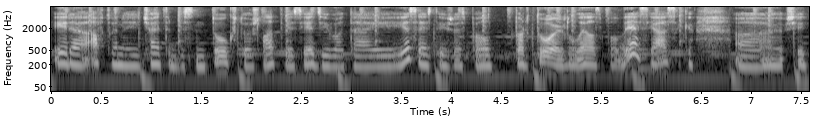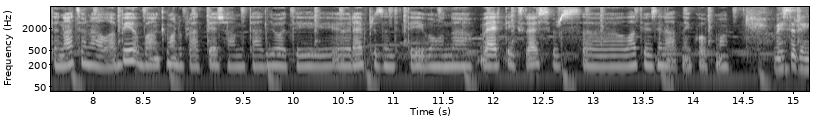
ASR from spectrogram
ir uh, aptuveni 40 tūkstoši Latvijas iedzīvotāji iesaistījušies. Par, par to ir liels paldies. Jāsaka, uh, šī Nacionālā biobanka, manuprāt, tiešām ir tāda ļoti reprezentatīva un vērtīgs resurss uh, Latvijas zinātnē kopumā. Mēs arī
